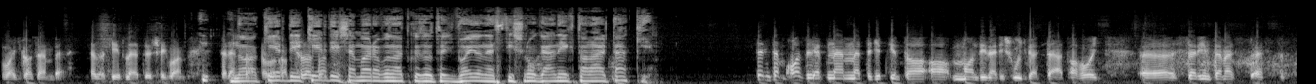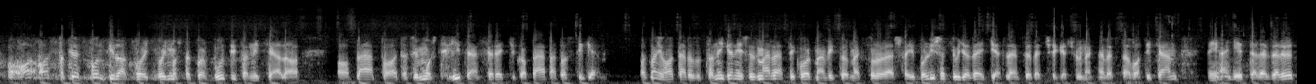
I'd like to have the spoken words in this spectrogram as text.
vagy gazember. Ez a két lehetőség van. Ferenc Na a kérdé- kérdésem arra vonatkozott, hogy vajon ezt is Rogánék találták ki? Szerintem azért nem, mert egyébként a, a Mandiner is úgy vette át, ahogy uh, szerintem ezt, ezt, azt a központilag, hogy, hogy most akkor buzdítani kell a a pápa, tehát hogy most hiten szeretjük a pápát, azt igen. Az nagyon határozottan igen, és ez már látszik Orbán Viktor megszólalásaiból is, aki ugye az egyetlen szövetségesülnek nevezte a Vatikán néhány héttel ezelőtt.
